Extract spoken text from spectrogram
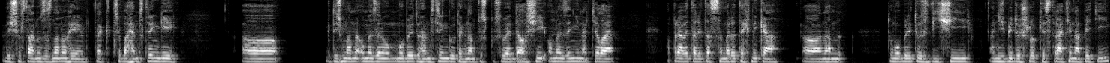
když to stáhnu ze nohy, tak třeba hamstringy. A, když máme omezenou mobilitu hamstringu, tak nám to způsobuje další omezení na těle. A právě tady ta SMR technika nám tu mobilitu zvýší, aniž by došlo ke ztrátě napětí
